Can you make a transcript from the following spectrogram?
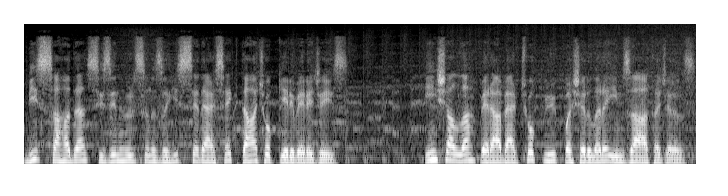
Biz sahada sizin hırsınızı hissedersek daha çok geri vereceğiz. İnşallah beraber çok büyük başarılara imza atacağız.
